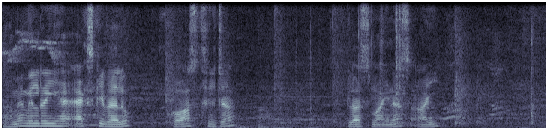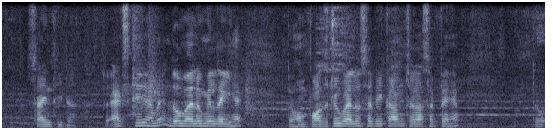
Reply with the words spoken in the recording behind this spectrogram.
तो हमें मिल रही है एक्स की value cos theta plus minus i sine theta तो एक्स की हमें दो वैल्यू मिल रही है तो हम पॉजिटिव वैल्यू से भी काम चला सकते हैं। तो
